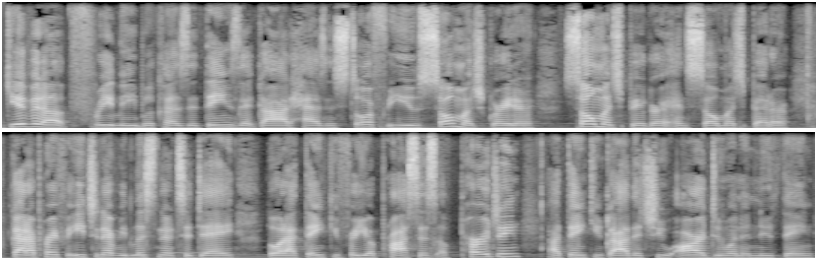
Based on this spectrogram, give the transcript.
give it up freely because the things that God has in store for you so much greater, so much bigger, and so much better. God, I pray for each and every listener today. Lord, I thank you for your process of purging. I thank you, God, that you are doing a new thing.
